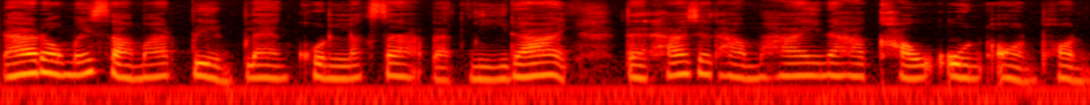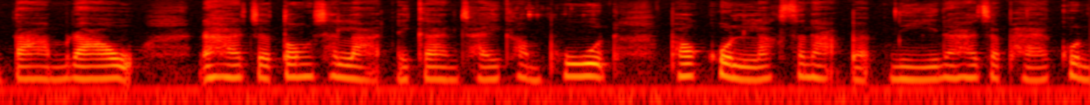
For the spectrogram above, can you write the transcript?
นะคะเราไม่สามารถเปลี่ยนแปลงคนลักษณะแบบนี้ได้ แต่ถ้าจะทำให้นะคะเขาโอนอ่อนผ่อนตามเรานะคะจะต้องฉลาดในการใช้คำพูด เพราะคนลักษณะแบบนี้นะคะจะแพ้คน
